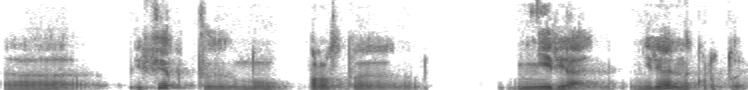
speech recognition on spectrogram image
Э, эффект, ну, просто нереально, нереально крутой.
